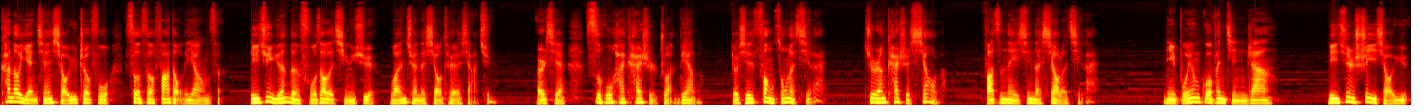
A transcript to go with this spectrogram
看到眼前小玉这副瑟瑟发抖的样子，李俊原本浮躁的情绪完全的消退了下去，而且似乎还开始转变了，有些放松了起来，居然开始笑了，发自内心的笑了起来。你不用过分紧张，李俊示意小玉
